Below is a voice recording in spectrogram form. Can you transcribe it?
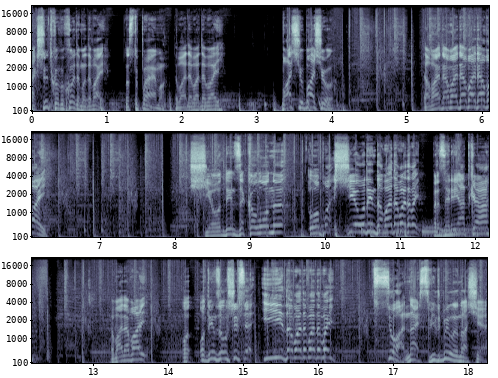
Так, швидко виходимо, давай. Наступаємо. Давай, давай, давай. Бачу, бачу. Давай, давай, давай, давай. Ще один за колоною. Опа, ще один. Давай, давай, давай. Перезарядка. Давай, давай. О, один залишився. І давай, давай, давай. Все, найс, відбили наче.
